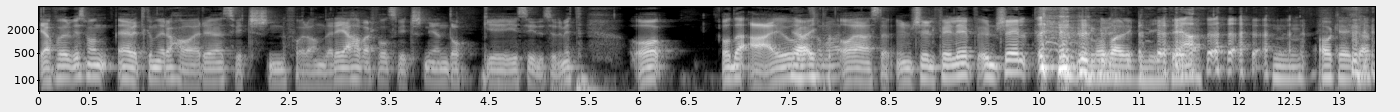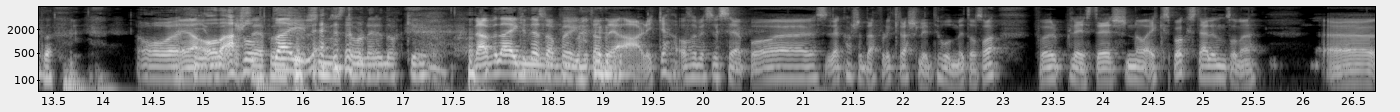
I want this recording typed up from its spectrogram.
Ja, for hvis man Jeg vet ikke om dere har switchen foran dere. Jeg har i hvert fall switchen i en dokk i, i sidesynet mitt. Og, og det er jo Ja, ikke-. Å, jeg stem- Unnskyld, Philip. Unnskyld. Du må bare gni til. Ja. Mm. Ok, greit. det. Og, Ja, og det er så deilig. Står der i. Nei, men det er egentlig det som er poenget mitt, at det er det ikke. Altså hvis du ser på eh, Det er kanskje derfor det krasjer litt i hodet mitt også. For PlayStation og Xbox, det er liksom sånne uh,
